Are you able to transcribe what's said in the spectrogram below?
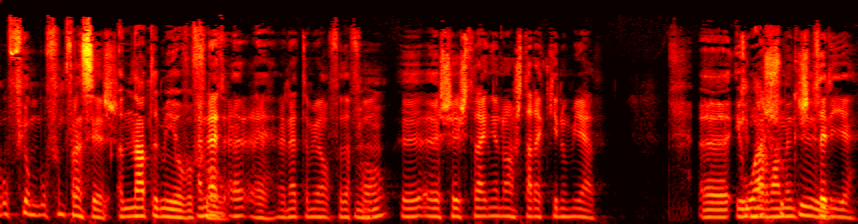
o filme, o filme francês. Anatomy of a Fall. Anat é, Anatomy of a Fall. Uhum. Uh, achei estranho não estar aqui nomeado. Uh, eu acho normalmente que estaria.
